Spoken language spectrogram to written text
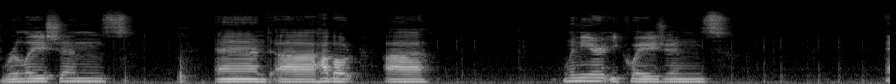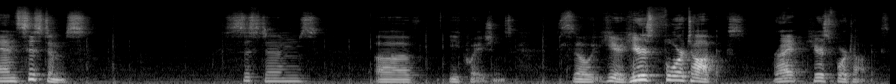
relations, and uh, how about uh, linear equations and systems? Systems of equations. So here, here's four topics, right? Here's four topics.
